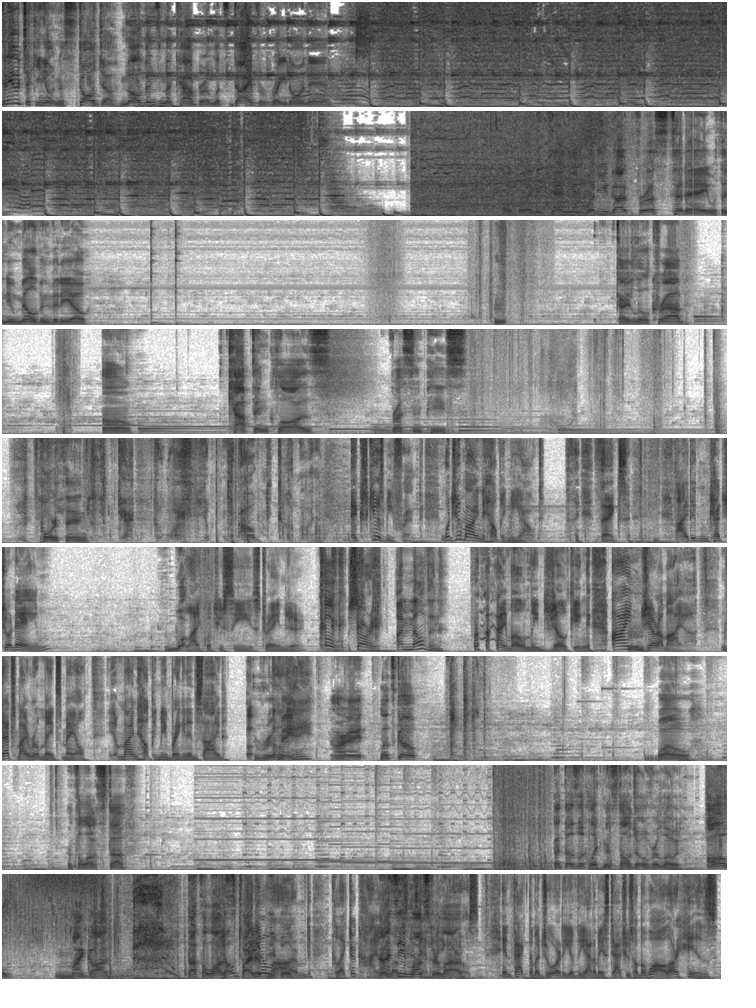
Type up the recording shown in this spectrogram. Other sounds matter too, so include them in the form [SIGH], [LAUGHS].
Today we're checking out Nostalgia, Melvin's Macabre. Let's dive right on in. Oh boy, Meat Canyon, what do you got for us today with a new Melvin video? Hmm. Got a little crab. Oh. Captain Claus. Rest in peace. Poor thing. Oh, come on. Excuse me, friend. Would you mind helping me out? [LAUGHS] Thanks. I didn't catch your name. What? Like what you see, stranger? Oh, sorry. I'm Melvin. [LAUGHS] I'm only joking. I'm hmm. Jeremiah. That's my roommate's mail. Mind helping me bring it inside? Roommate. okay. Alright, let's go. Whoa. That's a lot of stuff. That does look like nostalgia overload. Oh my god. That's a lot Don't of spider be people. alarmed. Collector Kyle And I loves see Monster anime Lab. girls. In fact, the majority of the anime statues on the wall are his.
